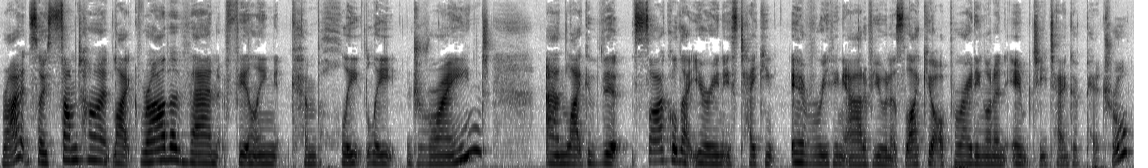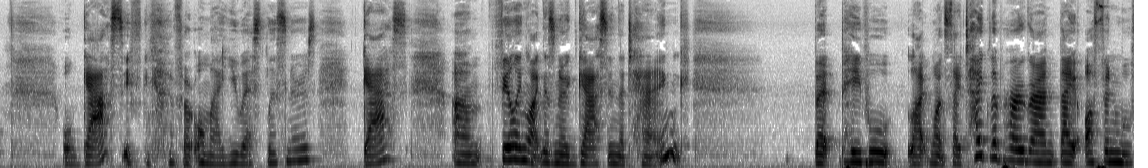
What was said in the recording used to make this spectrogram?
right? So sometimes, like, rather than feeling completely drained, and like the cycle that you're in is taking everything out of you, and it's like you're operating on an empty tank of petrol or gas, if for all my US listeners, gas, um, feeling like there's no gas in the tank, But people, like, once they take the program, they often will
